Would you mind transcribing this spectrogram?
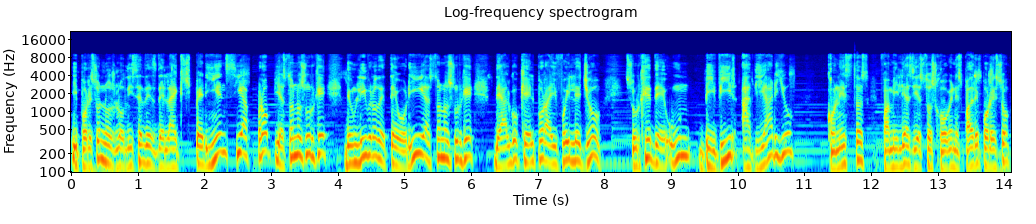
y por eso nos lo dice desde la experiencia propia. Esto no surge de un libro de teoría, esto no surge de algo que él por ahí fue y leyó, surge de un vivir a diario con estas familias y estos jóvenes. Padre, por eso,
